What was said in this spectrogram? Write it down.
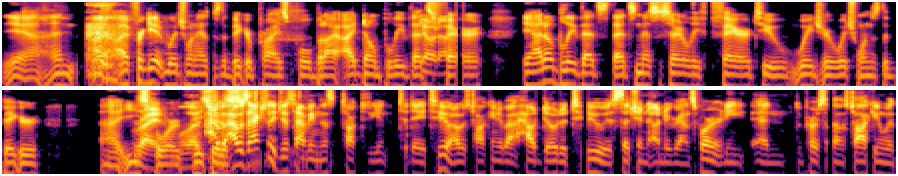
Yeah, and I, I forget which one has the bigger prize pool, but I, I don't believe that's Dota. fair. Yeah, I don't believe that's that's necessarily fair to wager which one's the bigger uh, esport well, that's- I, I was actually just having this talk to, you today too. I was talking about how Dota 2 is such an underground sport, and, he, and the person I was talking with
